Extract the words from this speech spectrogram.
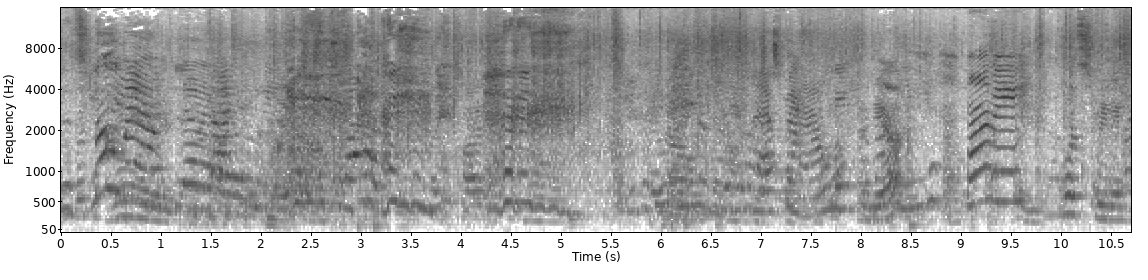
The snowman. Yeah? Mommy, What, sweetie? I'm, I'm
